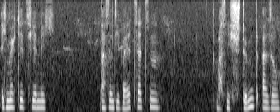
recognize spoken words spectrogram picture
ich möchte jetzt hier nicht was in die Welt setzen, was nicht stimmt. Also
